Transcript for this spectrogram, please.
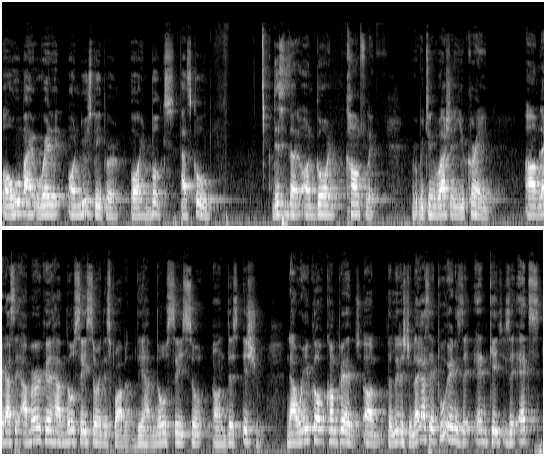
or who might read it on newspaper or in books at school, this is an ongoing conflict between Russia and Ukraine. Um, like I said, America have no say so in this problem. They have no say so on this issue. Now, when you go compare um, the leadership, like I said, Putin is the NKG, is an ex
